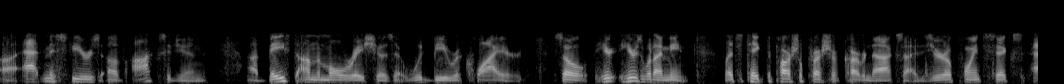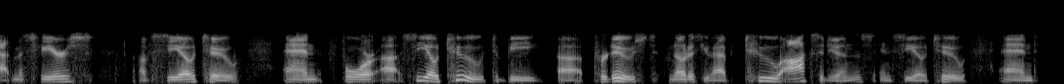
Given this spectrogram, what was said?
uh, atmospheres of oxygen based on the mole ratios that would be required. So here, here's what I mean. Let's take the partial pressure of carbon dioxide, 0.6 atmospheres of CO2, and for uh, CO2 to be uh, produced, notice you have two oxygens in CO2 and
